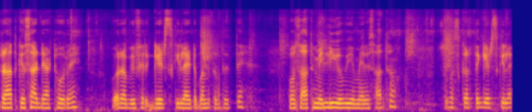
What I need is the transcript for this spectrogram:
रात के साढ़े आठ हो रहे हैं। और अभी फिर गेट्स की लाइट बंद कर देते और साथ में हुई है मेरे साथ। सो बस करते गेट्स की लाइट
